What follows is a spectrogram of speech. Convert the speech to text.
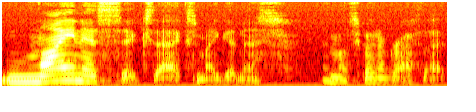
minus 6x, my goodness. And let's go ahead and graph that.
